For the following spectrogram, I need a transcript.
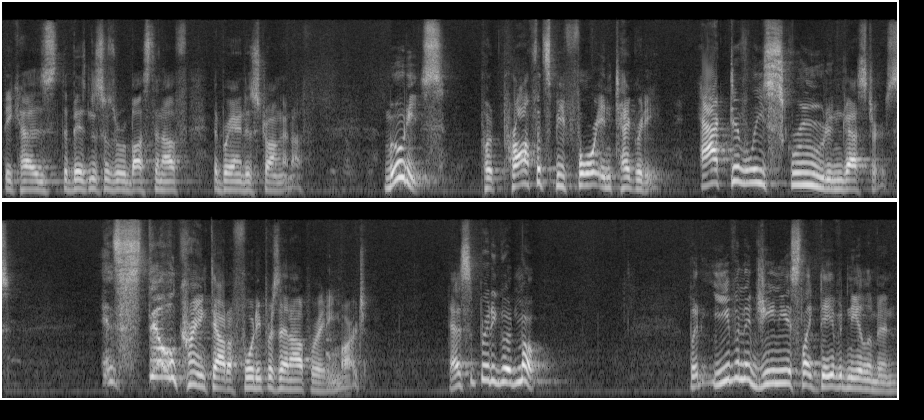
because the business was robust enough, the brand is strong enough. Moody's put profits before integrity actively screwed investors, and still cranked out a 40% operating margin. That's a pretty good moat. But even a genius like David Neeleman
